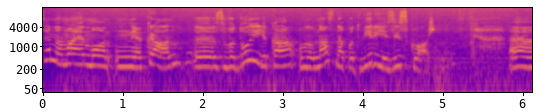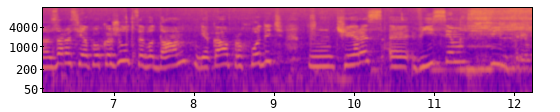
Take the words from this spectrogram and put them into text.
Це ми маємо кран е, з водою, яка у нас на подвір'ї зі скважиною. Е, Зараз я покажу, це вода, яка проходить через 8 фільтрів.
